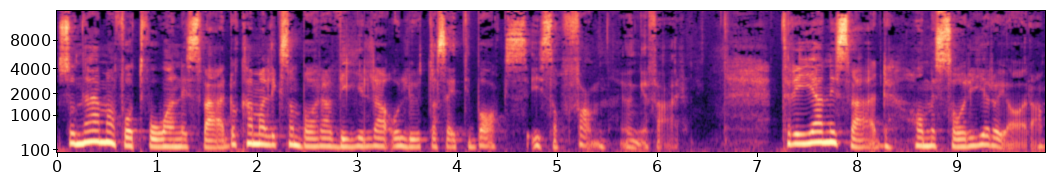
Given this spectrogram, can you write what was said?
Så när man får tvåan i svärd då kan man liksom bara vila och luta sig tillbaks i soffan ungefär. Trean i svärd har med sorger att göra.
